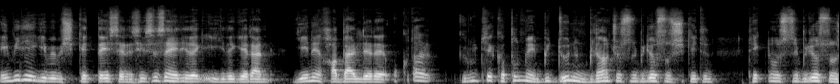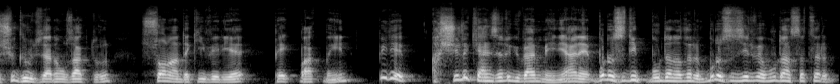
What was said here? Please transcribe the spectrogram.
Nvidia gibi bir şirketteyseniz hisse senediyle ilgili gelen yeni haberlere o kadar gürültüye kapılmayın. Bir dönün bilançosunu biliyorsunuz şirketin teknolojisini biliyorsunuz şu gürültülerden uzak durun. Son andaki veriye pek bakmayın. Bir de aşırı kendinize güvenmeyin. Yani burası dip buradan alırım, burası zirve buradan satarım.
